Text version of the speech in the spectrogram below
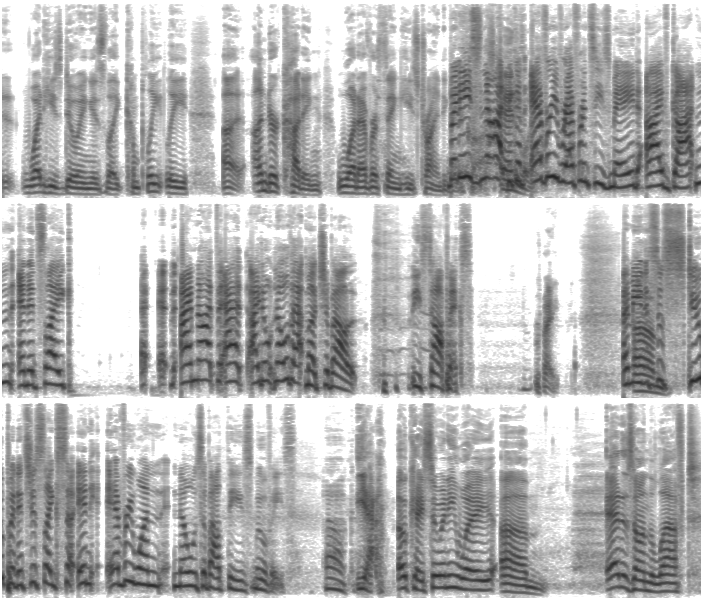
uh, what he's doing is like completely uh, undercutting whatever thing he's trying to. Get. But he's across. not because every reference he's made, I've gotten, and it's like I'm not that. I don't know that much about these topics. right. I mean, it's Um, so stupid. It's just like so, and everyone knows about these movies. Oh, God. Yeah. Okay. So anyway, um, Ed is on the left.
